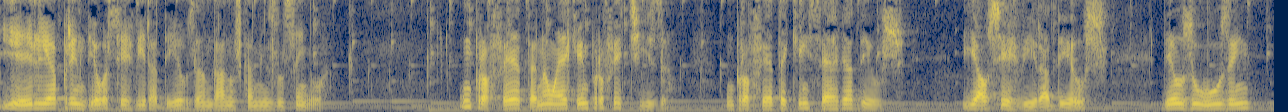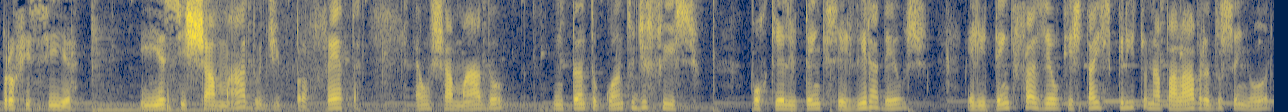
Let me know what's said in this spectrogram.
e ele aprendeu a servir a Deus, a andar nos caminhos do Senhor. Um profeta não é quem profetiza, um profeta é quem serve a Deus. E ao servir a Deus, Deus o usa em profecia. E esse chamado de profeta é um chamado um tanto quanto difícil, porque ele tem que servir a Deus, ele tem que fazer o que está escrito na palavra do Senhor,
